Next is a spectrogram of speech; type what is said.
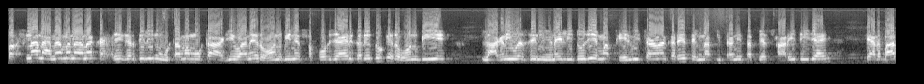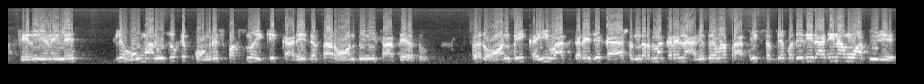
પક્ષના નાનામાં નાના કાર્યકરથી લઈને મોટામાં મોટા આગેવાને રોહનભીને સપોર્ટ જાહેર કર્યો હતો કે રોહનભીએ લાગણીવશ જે નિર્ણય લીધો છે એમાં ફેરવિચારણા કરે, તેમના પિતાની તબિયત સારી થઈ જાય, ત્યારબાદ ફેર નિર્ણય લે. એટલે હું માનું છું કે કોંગ્રેસ પક્ષનો એક એક કાર્યકર્તા રોહનભીની સાથે હતો. રોહનભાઈ કઈ વાત કરે છે, કયા સંદર્ભમાં કરે ને આજે તો એમણે પ્રાથમિક સભ્યપદેથી રાજીનામું આપ્યું છે.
